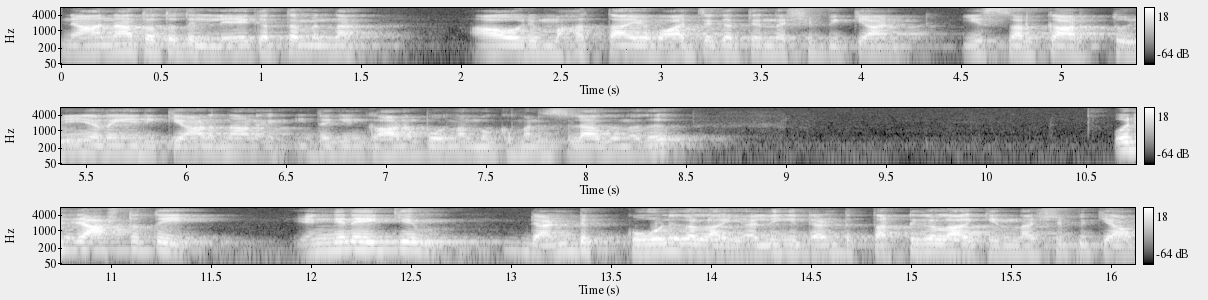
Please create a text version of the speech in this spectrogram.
നാനാതത്വത്തിൽ ലേഖത്വം എന്ന ആ ഒരു മഹത്തായ വാചകത്തെ നശിപ്പിക്കാൻ ഈ സർക്കാർ തുനിഞ്ഞിറങ്ങിയിരിക്കുകയാണെന്നാണ് ഇതൊക്കെയും കാണുമ്പോൾ നമുക്ക് മനസ്സിലാകുന്നത്. ഒരു രാഷ്ട്രത്തെ എങ്ങനെയൊക്കെയും രണ്ട് കോണുകളായി അല്ലെങ്കിൽ രണ്ട് തട്ടുകളാക്കി നശിപ്പിക്കാം.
